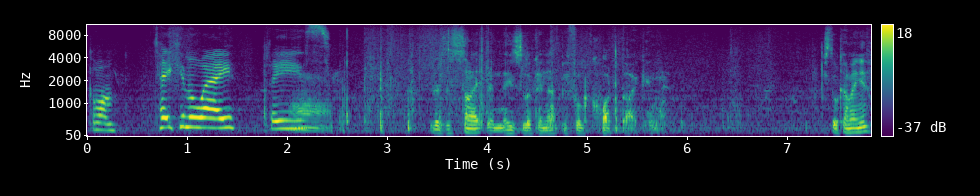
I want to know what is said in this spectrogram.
Come on, take him away, please. Oh. There's a site that needs looking at before quad biking. You still coming in?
